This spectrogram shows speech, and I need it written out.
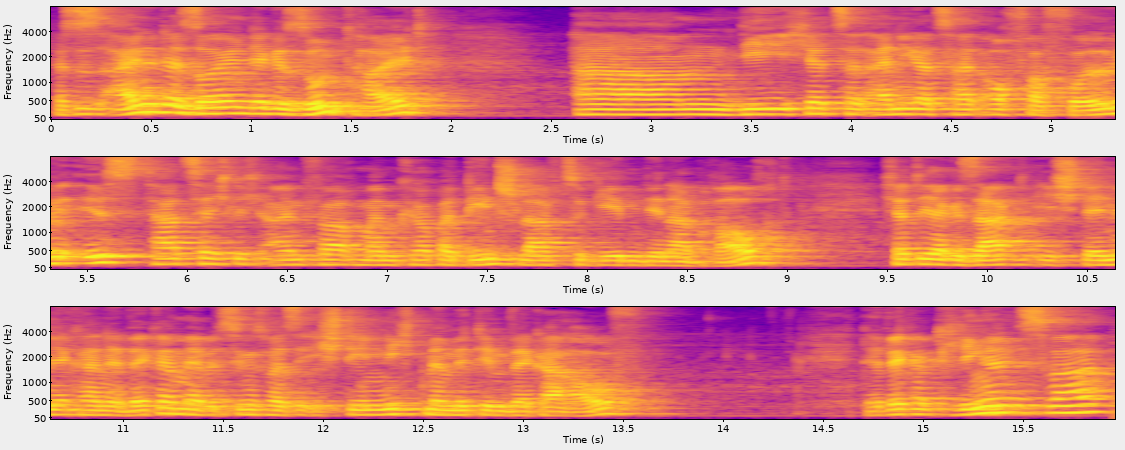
Das ist eine der Säulen der Gesundheit, ähm, die ich jetzt seit einiger Zeit auch verfolge, ist tatsächlich einfach meinem Körper den Schlaf zu geben, den er braucht. Ich hatte ja gesagt, ich stelle mir keine Wecker mehr, beziehungsweise ich stehe nicht mehr mit dem Wecker auf. Der Wecker klingelt zwar,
